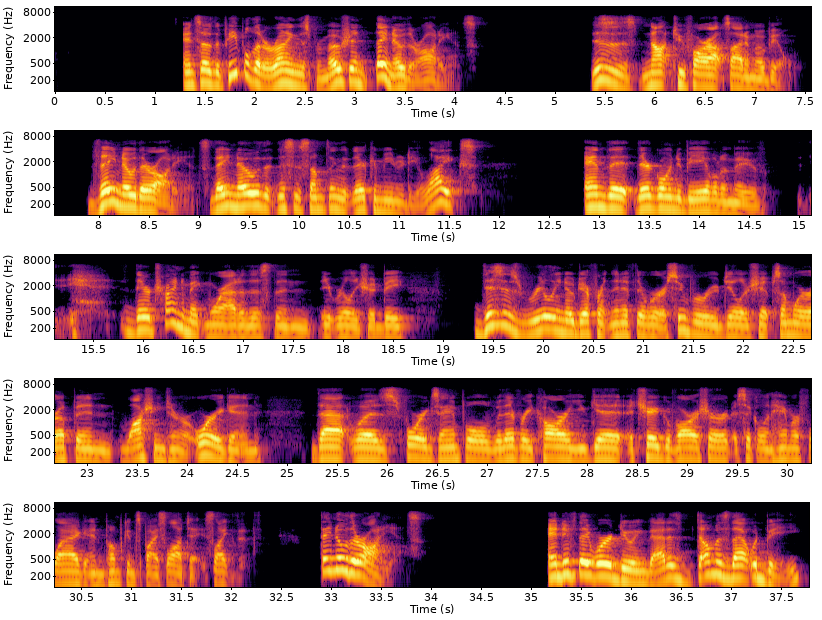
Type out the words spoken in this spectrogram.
And so the people that are running this promotion, they know their audience. This is not too far outside of Mobile they know their audience. They know that this is something that their community likes and that they're going to be able to move. They're trying to make more out of this than it really should be. This is really no different than if there were a Subaru dealership somewhere up in Washington or Oregon that was, for example, with every car you get a Che Guevara shirt, a sickle and hammer flag, and pumpkin spice lattes. Like they know their audience. And if they were doing that, as dumb as that would be,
